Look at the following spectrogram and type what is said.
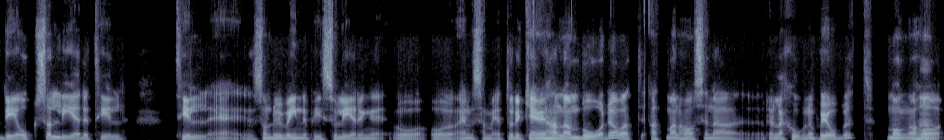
det också leder till till, eh, som du var inne på, isolering och, och, ensamhet. Och det kan ju handla om både av att, att man har sina relationer på jobbet, många har mm.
